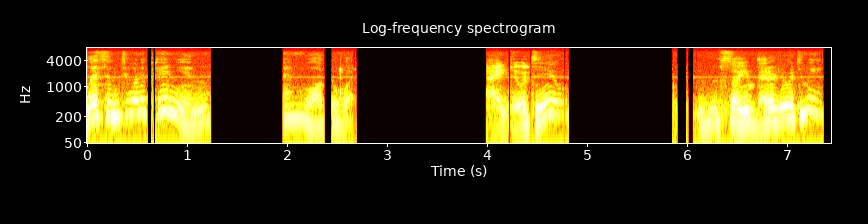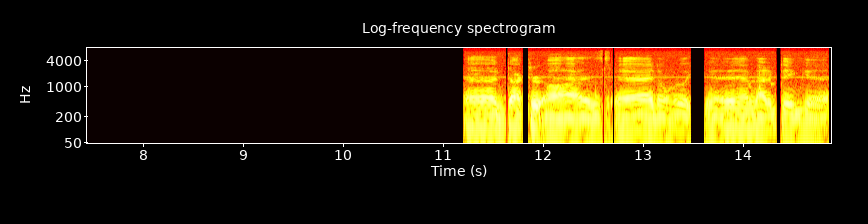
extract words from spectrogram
listen to an opinion and walk away. I do it to you, so you better do it to me. Uh, Dr. Oz. Uh, I don't really. Uh, I'm not a big, uh,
